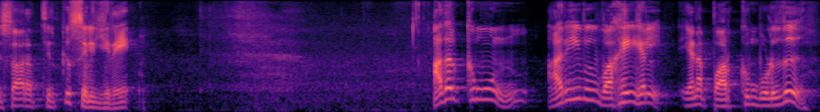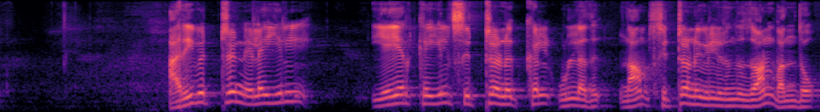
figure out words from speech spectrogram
விசாரத்திற்கு செல்கிறேன். அதற்கு முன் அறிவு வகைகள் என பார்க்கும் பொழுது அறிவற்ற நிலையில் இயற்கையில் சிற்றணுக்கள் உள்ளது. நாம் சிற்றணுவிலிருந்து தான் வந்தோம்.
